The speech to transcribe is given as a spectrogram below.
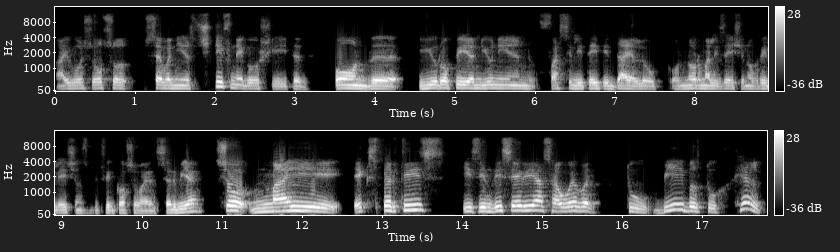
I was also seven years chief negotiator on the European Union facilitated dialogue or normalization of relations between Kosovo and Serbia. So my expertise is in these areas. However, to be able to help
